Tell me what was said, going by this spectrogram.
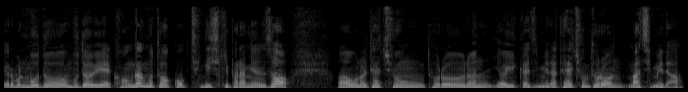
여러분 모두 무더위에 건강부터 꼭 챙기시기 바라면서 어, 오늘 대충 토론은 여기까지입니다. 대충 토론 마칩니다.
